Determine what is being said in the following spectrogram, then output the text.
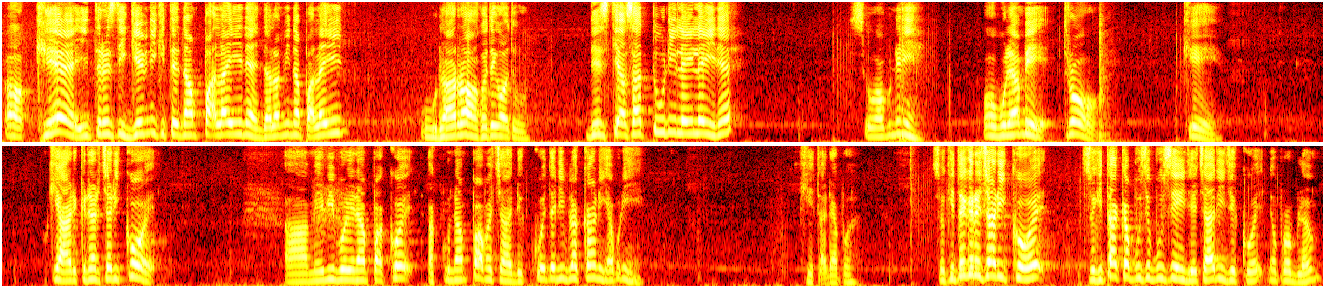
Okay, interesting. Game ni kita nampak lain kan. Dalam ni nampak lain. Uh, darah kau tengok tu. Dia setiap satu ni lain-lain eh. So, apa benda ni? Oh, boleh ambil. Throw. Okay. Okay, ada kena cari kod. Uh, maybe boleh nampak kod. Aku nampak macam ada kod tadi belakang ni. Apa ni? Okay, tak ada apa. So kita kena cari kod So kita akan pusing-pusing je. Cari je kod No problem.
